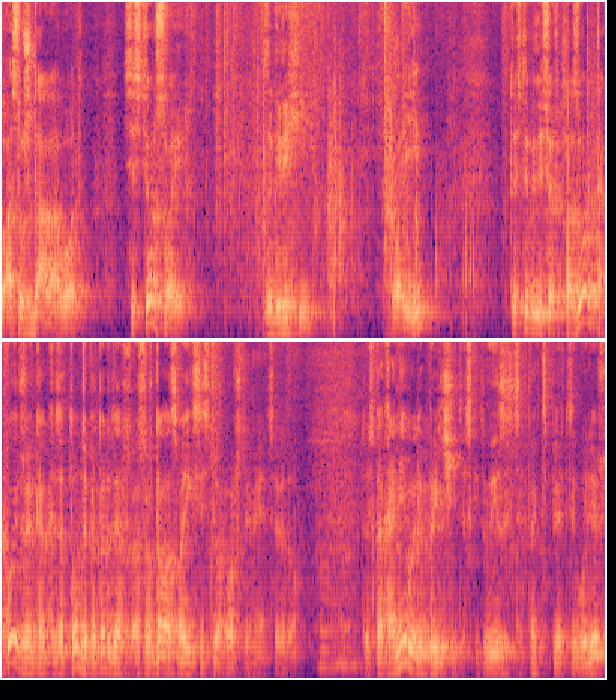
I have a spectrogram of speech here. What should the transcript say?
осуждала вот, сестер своих за грехи свои, то есть ты понесешь позор такой же, как за тот, за который ты осуждала своих сестер. Вот что имеется в виду. То есть как они были притчи, так сказать, в языцах, так теперь ты будешь,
